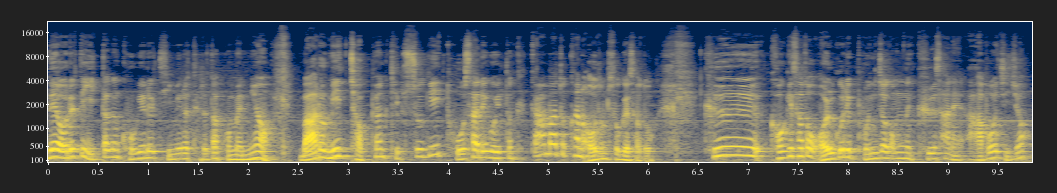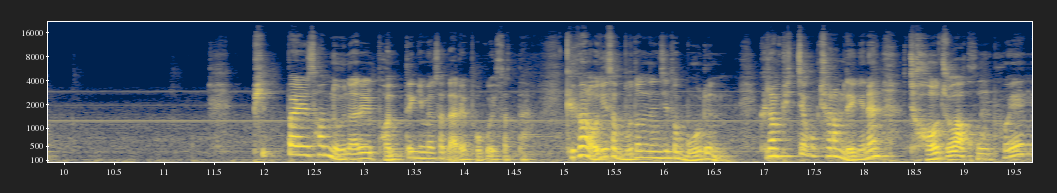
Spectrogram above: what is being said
내 어릴 때 이따금 고개를 디밀어 들여다보면요. 마루 밑 저편 깊숙이 도사리고 있던 그 까마득한 어둠 속에서도 그 거기서도 얼굴이 본 적 없는 그 산의 아버지죠. 핏발선 누나를 번뜩이면서 나를 보고 있었다. 그건 어디서 묻었는지도 모른 그런 핏자국처럼 내게는 저주와 공포의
